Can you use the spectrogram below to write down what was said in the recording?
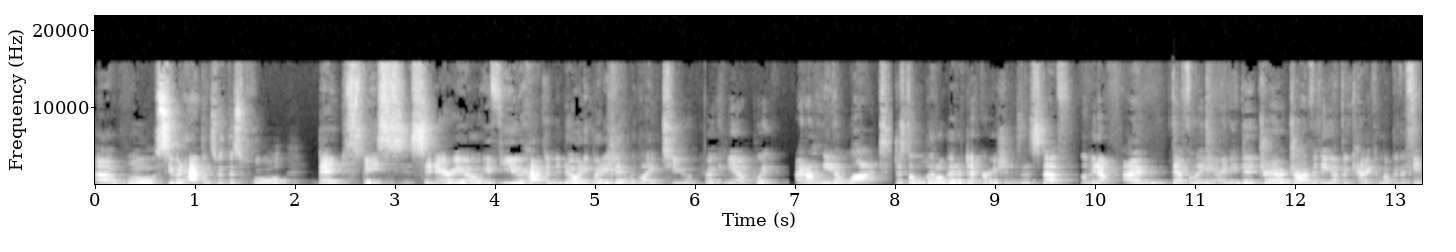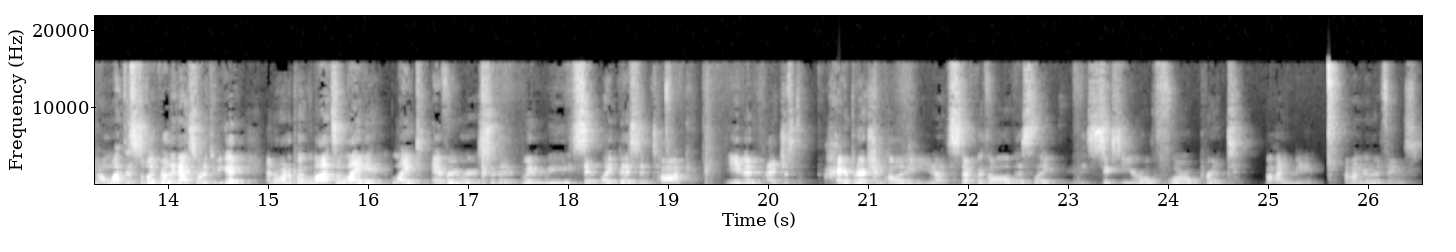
uh, we'll see what happens with this whole bed space scenario. If you happen to know anybody that would like to hook me up with, I don't need a lot, just a little bit of decorations and stuff, let me know. I'm definitely, I need to draw, draw everything up and kind of come up with a theme. I want this to look really nice. I want it to be good. And I want to put lots of light in, light everywhere so that when we sit like this and talk, even I just higher production quality. You're not stuck with all of this like 60 year old floral print behind me, among other things.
